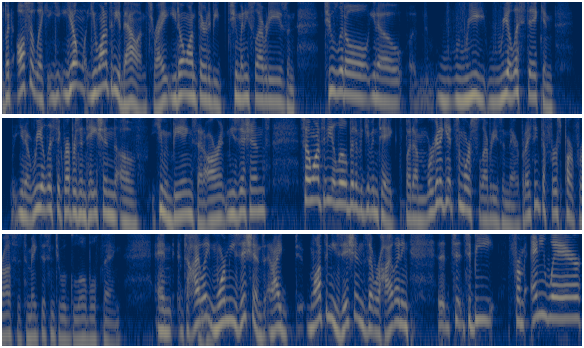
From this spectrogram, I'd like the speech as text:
but also like you, don't you want it to be a balance, right? You don't want there to be too many celebrities and too little, you know, re- realistic and you know realistic representation of human beings that aren't musicians. So I want it to be a little bit of a give and take, but um, we're gonna get some more celebrities in there. But I think the first part for us is to make this into a global thing, and to highlight mm-hmm. more musicians. And I want the musicians that we're highlighting uh, to to be from anywhere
